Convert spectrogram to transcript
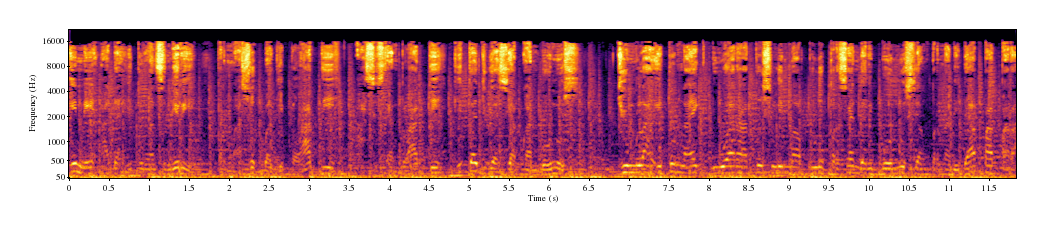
ini ada hitungan sendiri, termasuk bagi pelatih, asisten pelatih, kita juga siapkan bonus. Jumlah itu naik 250% dari bonus yang pernah didapat para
